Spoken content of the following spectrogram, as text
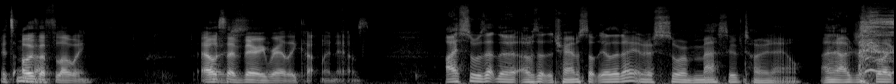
It's overflowing. I also Gross. very rarely cut my nails. I saw was at the I was at the tram stop the other day and I saw a massive toenail and I just like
